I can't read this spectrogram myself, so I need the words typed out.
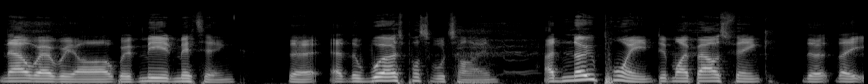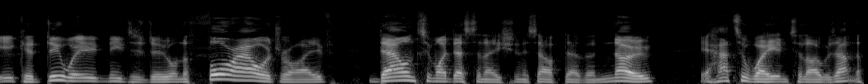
now where we are with me admitting that at the worst possible time, at no point did my bowels think that they it could do what it needed to do on the four-hour drive down to my destination in South Devon. No, it had to wait until I was out in the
